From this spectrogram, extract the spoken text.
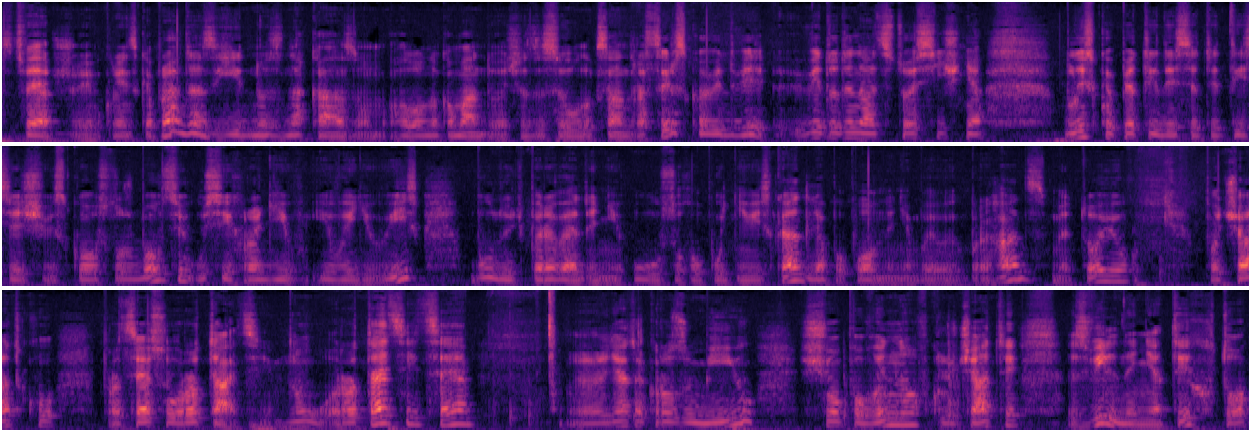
стверджує Українська Правда, згідно з наказом головнокомандувача ЗСУ Олександра Сирського від, від 11 січня, близько 50 тисяч військовослужбовців усіх родів і видів військ будуть переведені у сухопутні війська для поповнення бойових бригад з метою початку процесу ротації. Ну, ротації це, я так розумію, що повинно включати звільнення тих, хто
